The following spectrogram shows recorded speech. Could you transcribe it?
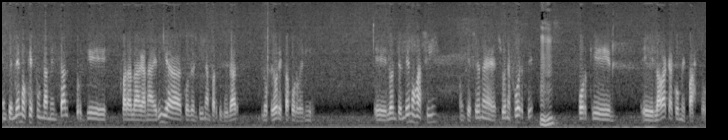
Entendemos que es fundamental porque para la ganadería correntina en particular lo peor está por venir. lo entendemos así aunque suene, suene fuerte, porque eh, la vaca come pasto.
